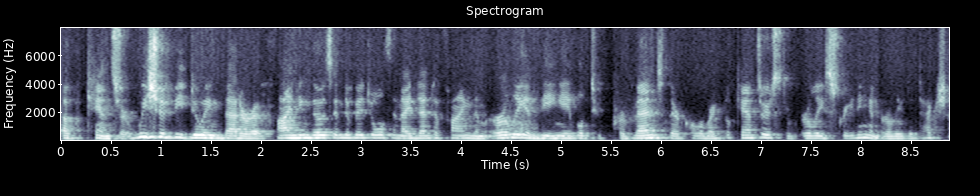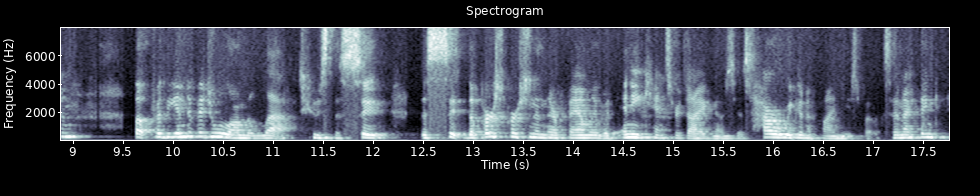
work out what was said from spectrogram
of, cancer, we should be doing better at finding those individuals and identifying them early and being able to prevent their colorectal cancers through early screening and early detection. But for the individual on the left, who's the, the, the first person in their family with any cancer diagnosis, how are we going to find these folks? And I think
